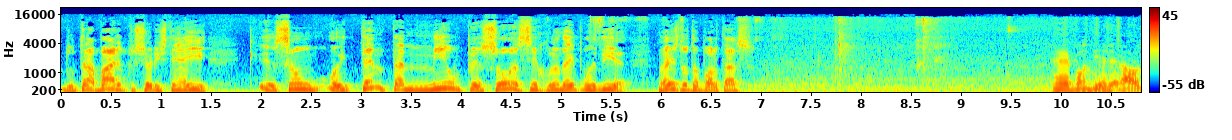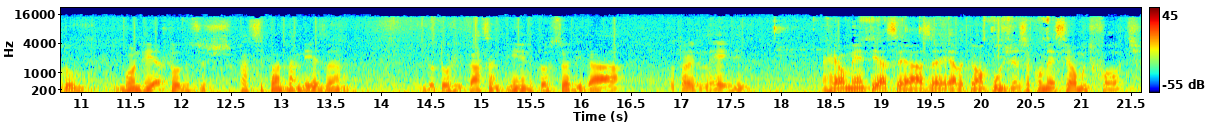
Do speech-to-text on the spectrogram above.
do trabalho que os senhores têm aí, são 80 mil pessoas circulando aí por dia. Não é isso, doutor Paulo Tasso? É, bom dia, Geraldo. Bom dia a todos os participantes da mesa. Doutor Ricardo Santini, professor Edgar, doutor Edleide. Realmente a Ceasa ela tem uma pujança comercial muito forte.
